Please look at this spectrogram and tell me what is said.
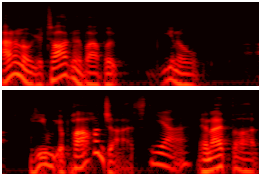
I don't know what you're talking about, but, you know, he apologized. Yeah. And I thought,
